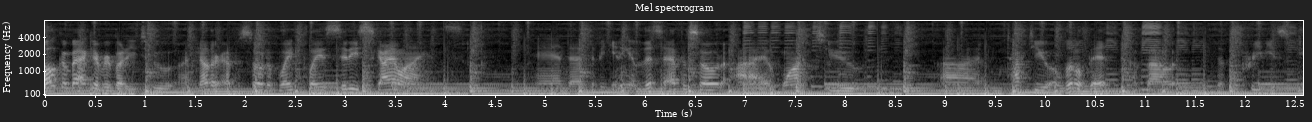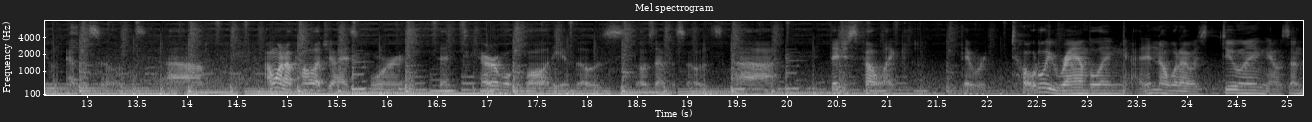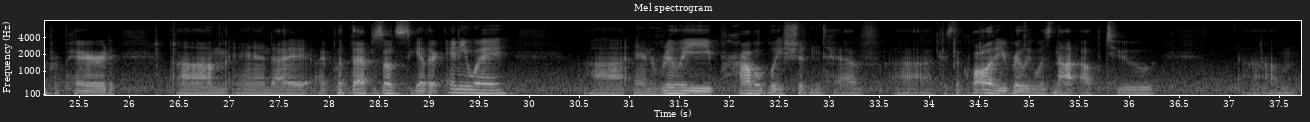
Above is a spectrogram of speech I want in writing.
Welcome back, everybody, to another episode of Leif Plays Cities Skylines. And at the beginning of this episode, I want to uh, talk to you a little bit about the previous few episodes. Um, I want to apologize for the terrible quality of those those episodes. Uh, they just felt like they were totally rambling. I didn't know what I was doing. I was unprepared. Um, and I, I put the episodes together anyway, uh, and really probably shouldn't have, because uh, the quality really was not up to um,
